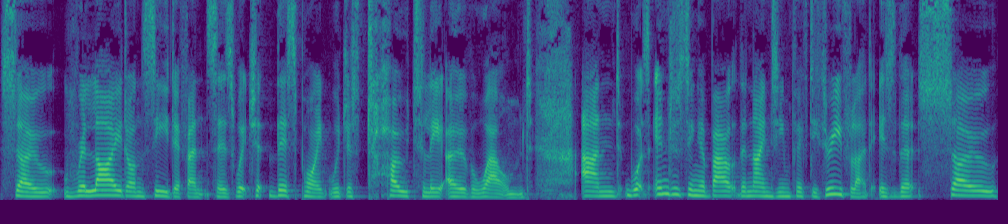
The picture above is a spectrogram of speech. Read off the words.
So, relied on sea defences, which at this point were just totally overwhelmed. And what's interesting about the 1953 flood is that so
